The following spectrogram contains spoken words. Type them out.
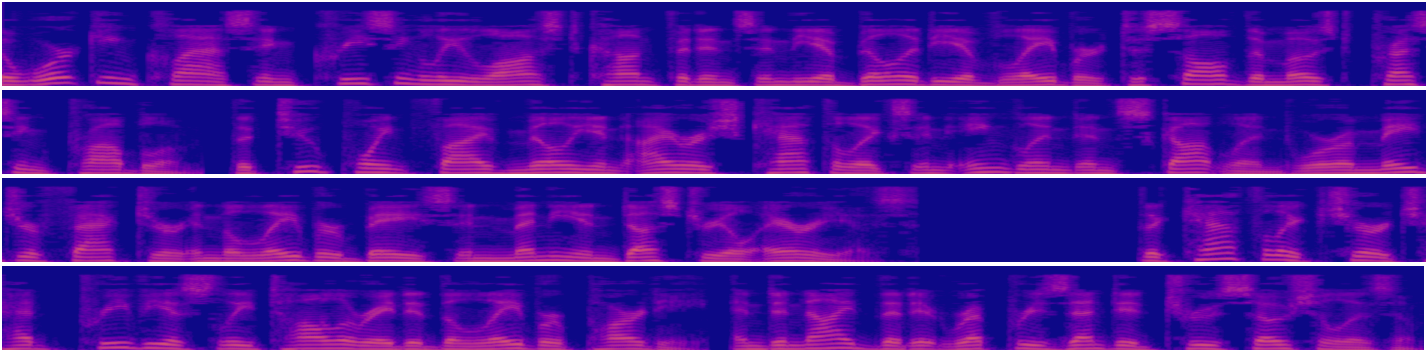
The working class increasingly lost confidence in the ability of Labour to solve the most pressing problem. The 2.5 million Irish Catholics in England and Scotland were a major factor in the Labour base in many industrial areas. The Catholic Church had previously tolerated the Labour Party, and denied that it represented true socialism.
